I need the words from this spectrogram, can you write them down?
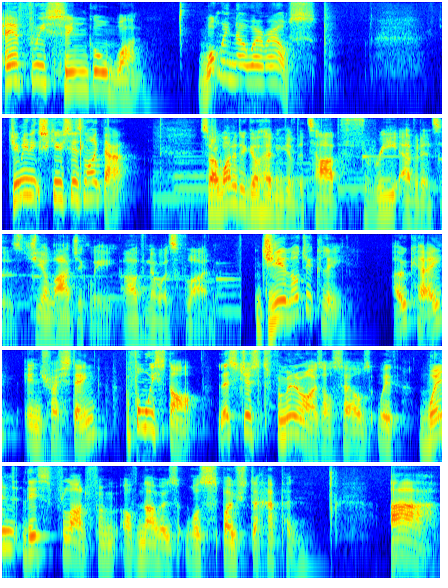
Every single one. Why nowhere else? Do you mean excuses like that? So I wanted to go ahead and give the top three evidences geologically of Noah's flood. Geologically, Okay, interesting. Before we start, let's just familiarise ourselves with when this flood from, of Noah's was supposed to happen. Ah,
